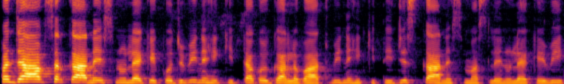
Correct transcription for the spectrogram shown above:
ਪੰਜਾਬ ਸਰਕਾਰ ਨੇ ਇਸ ਨੂੰ ਲੈ ਕੇ ਕੁਝ ਵੀ ਨਹੀਂ ਕੀਤਾ, ਕੋਈ ਗੱਲਬਾਤ ਵੀ ਨਹੀਂ ਕੀਤੀ, ਜਿਸ ਕਾਰਨ ਇਸ ਮਸਲੇ ਨੂੰ ਲੈ ਕੇ ਵੀ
